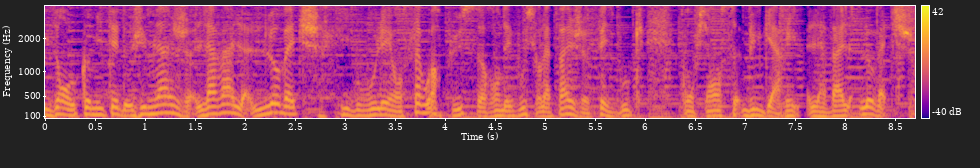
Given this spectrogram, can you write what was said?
10 ans au comité de jumelage Laval-Lovech. Si vous voulez en savoir plus, rendez-vous sur la page Facebook Confiance Bulgarie Laval-Lovech.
